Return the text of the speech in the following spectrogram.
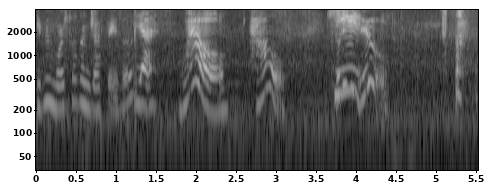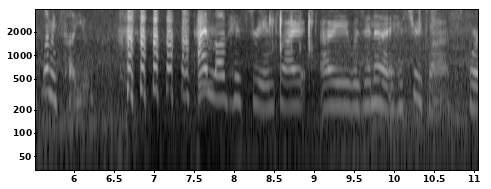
Even more so than Jeff Bezos. yes Wow. How? what did he do? let me tell you i love history and so i i was in a history class for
